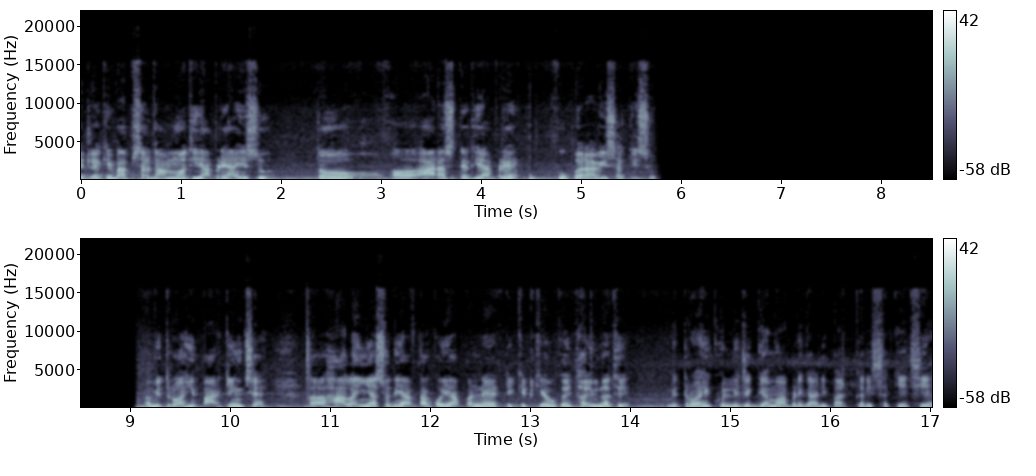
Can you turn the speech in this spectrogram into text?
એટલે કે બાપસર ગામમાંથી આપણે આવીશું તો આ રસ્તેથી આપણે ઉપર આવી શકીશું. મિત્રો, અહીં પાર્કિંગ છે. હાલ અહીંયા સુધી આવતા કોઈ આપણને ટિકિટ કે એવું કંઈ થયું નથી. મિત્રો, અહીં ખુલ્લી જગ્યામાં આપણે ગાડી પાર્ક કરી શકીએ છીએ.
